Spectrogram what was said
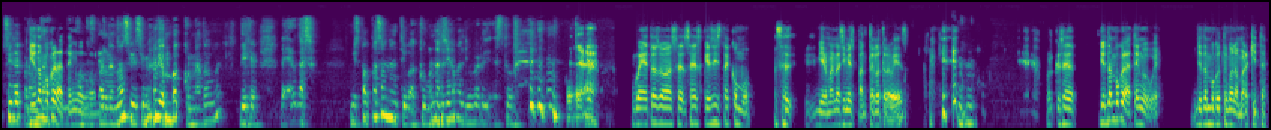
Sí le. Yo tampoco la tengo, güey. ¿no? Sí, sí me habían vacunado, güey. Dije, vergas. Mis papás son antivacunas, ya valió ver esto. Güey, modos, ¿sabes qué? Sí está como. O sea, mi hermana sí me espantó la otra vez. Porque, o sea, yo tampoco la tengo, güey. Yo tampoco tengo la marquita.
